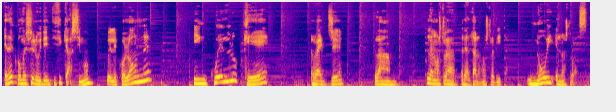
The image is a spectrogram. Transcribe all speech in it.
Ed è come se noi identificassimo quelle colonne in quello che regge la, la nostra realtà, la nostra vita, noi e il nostro essere.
